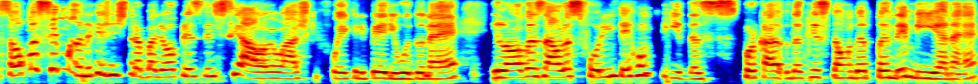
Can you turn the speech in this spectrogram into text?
só uma semana que a gente trabalhou presencial eu acho que foi aquele período né? E logo as aulas foram interrompidas por causa da questão da pandemia né?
